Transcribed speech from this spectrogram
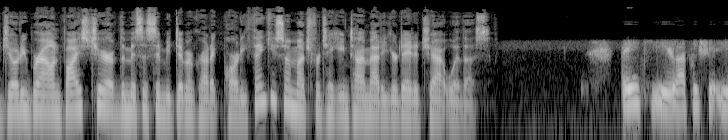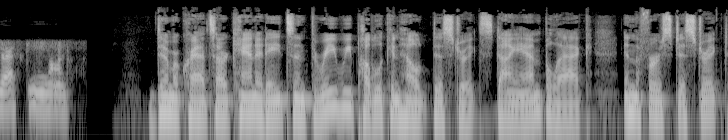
Jody Brown, Vice Chair of the Mississippi Democratic Party, thank you so much for taking time out of your day to chat with us. Thank you. I appreciate you asking me on. Democrats are candidates in three Republican held districts Diane Black in the first district,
